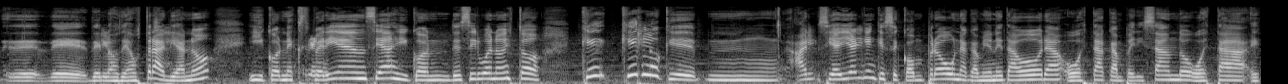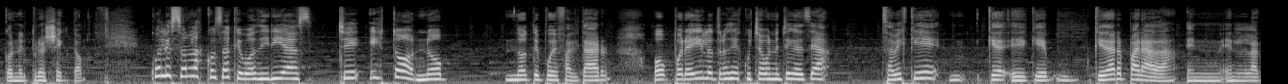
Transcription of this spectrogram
de, los de Australia, ¿no? Y con experiencias y con decir, bueno, esto, ¿qué, qué es lo que, mm, si hay alguien que se compró una camioneta ahora o está camperizando o está eh, con el proyecto? ¿Cuáles son las cosas que vos dirías, che, esto no, no te puede faltar? O por ahí el otro día escuchaba una chica que decía, ¿sabes qué? Que, eh, que quedar parada en, en, la,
